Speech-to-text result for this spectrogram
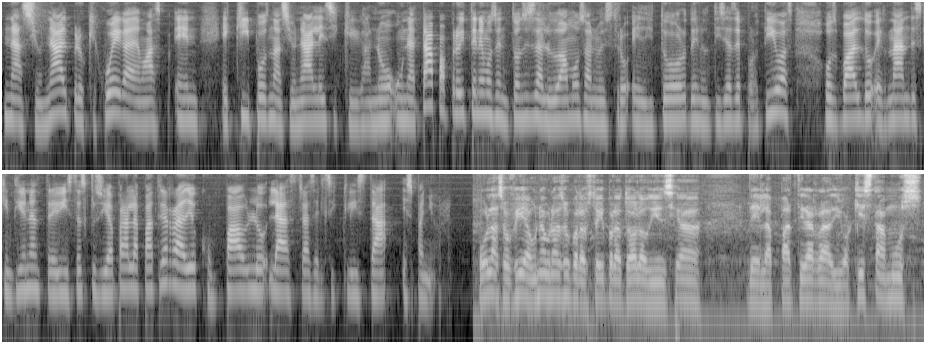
nacional, pero que juega además en equipos nacionales y que ganó una etapa. Pero hoy tenemos entonces, saludamos a nuestro editor de noticias deportivas, Osvaldo Hernández, quien tiene una entrevista exclusiva para La Patria Radio con Pablo Lastras, el ciclista español. Hola Sofía, un abrazo para usted y para toda la audiencia de La Patria Radio. Aquí estamos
